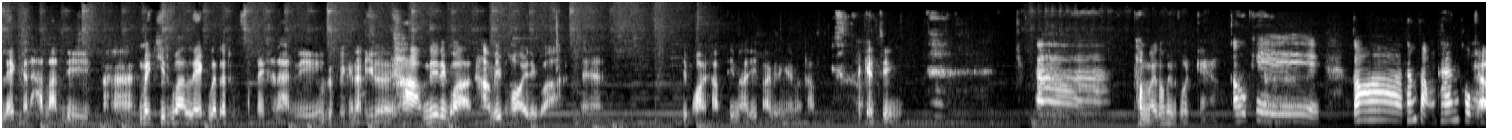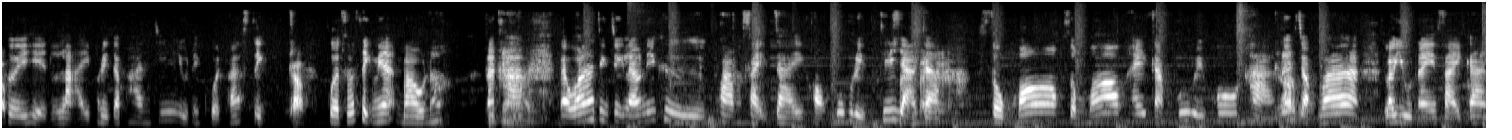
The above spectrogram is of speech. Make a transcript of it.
เล็กกระทัดรัดดีอ่าฮะไม่คิดว่าเล็กแล้วจะถูกสเปคขนาดนี้ รู้สึกเป็นขนาดนี้เลย ถามนี่ดีกว่าถามพี่พลอยดีกว่านะฮะพี่พลอยครับที่มาที่ไปเป็นยังไงบ้างครับแพคเกจจิ้ง อ่าทำไมต้องเป็นขวดแก้ว โอเค ก็ทั้งสองท่านคงครับเคยเห็นหลายผลิตภัณฑ์ที่อยู่ในขวดพลาสติก ครับ ขวดพลาสติกเนี่ยเบาเนาะนะคะ แต่ว่าจริงๆแล้วนี่คือความใส่ใจของผู้ผลิตที่อยากจะ ส่งมอบส่งมอบให้กับผู้บริโภคค่ะ เนื่องจากว่าเราอยู่ในสายการ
